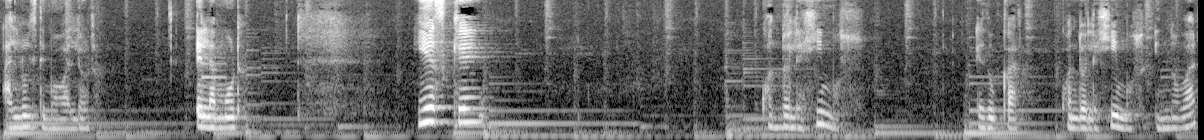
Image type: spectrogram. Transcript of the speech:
al último valor, el amor. Y es que cuando elegimos educar, cuando elegimos innovar,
